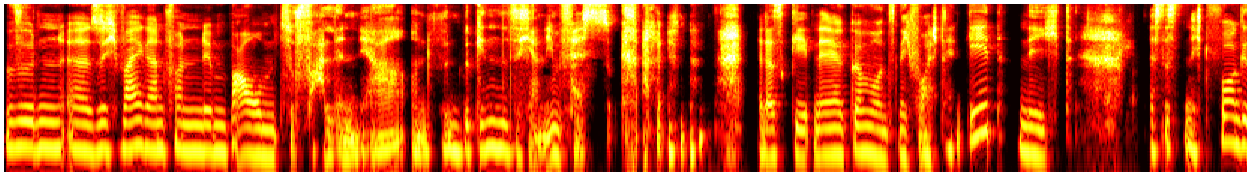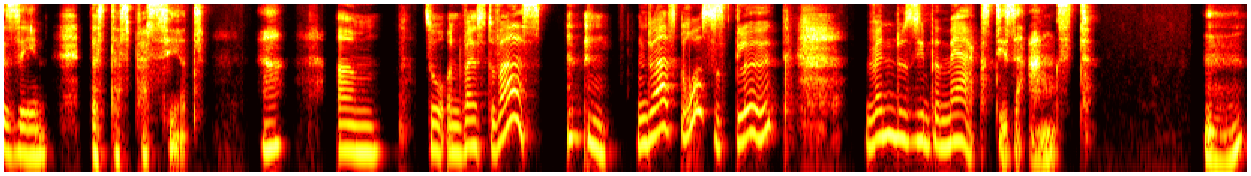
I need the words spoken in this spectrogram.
würden äh, sich weigern, von dem Baum zu fallen, ja, und würden beginnen, sich an ihm festzukrallen. das geht, ne, können wir uns nicht vorstellen. Geht nicht. Es ist nicht vorgesehen, dass das passiert. Ja, ähm, so, und weißt du was? Du hast großes Glück, wenn du sie bemerkst, diese Angst. Mhm.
